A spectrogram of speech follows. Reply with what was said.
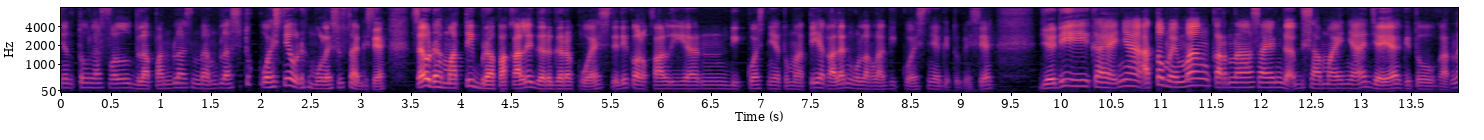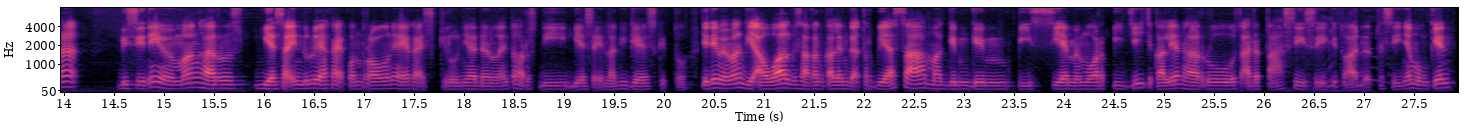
nyentuh level 18 19 itu questnya udah mulai susah guys ya. Saya udah mati berapa kali gara-gara quest. Jadi kalau kalian di questnya tuh mati ya kalian ngulang lagi questnya gitu guys ya. Jadi kayaknya atau memang karena saya nggak bisa mainnya aja ya gitu. Karena di sini memang harus biasain dulu ya kayak kontrolnya ya kayak skillnya dan lain tuh harus dibiasain lagi guys gitu. Jadi memang di awal misalkan kalian nggak terbiasa sama game-game PC MMORPG kalian harus adaptasi sih gitu. Adaptasinya mungkin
